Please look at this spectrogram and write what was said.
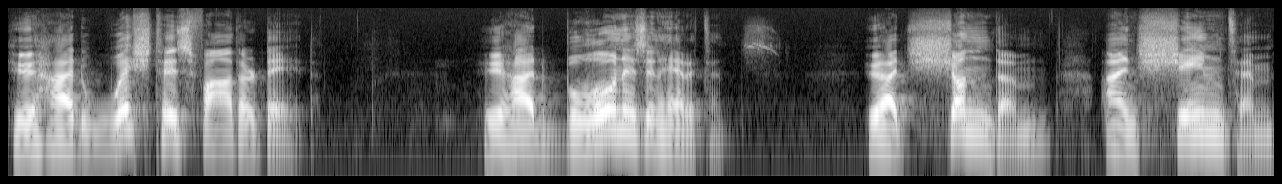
who had wished his father dead who had blown his inheritance, who had shunned him and shamed him,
